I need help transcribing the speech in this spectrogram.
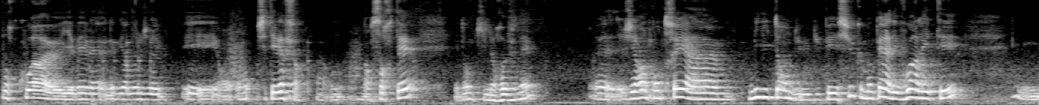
pourquoi euh, il y avait la, guerre d'Algérie. Et c'était la fin. On, en sortait, et donc il revenait. Euh, j'ai rencontré un militant du, PSU que mon père allait voir l'été, M.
